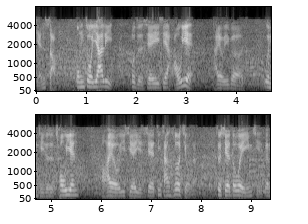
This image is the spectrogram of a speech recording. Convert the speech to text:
减少、工作压力或者些一些熬夜，还有一个问题就是抽烟，哦，还有一些一些经常喝酒的，这些都会引起跟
